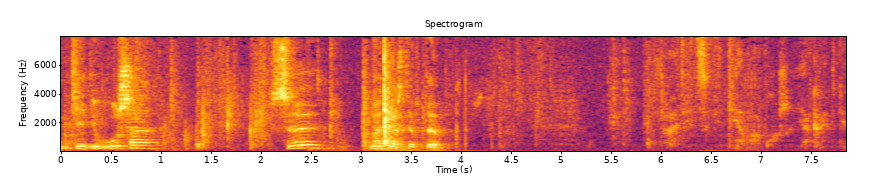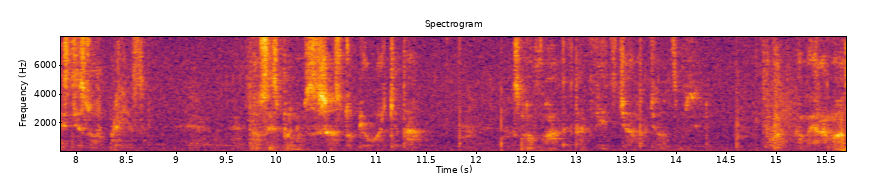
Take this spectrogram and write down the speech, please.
închide ușa și noi te așteptăm. Haideți să vedem acolo. Ea cred că este surpriză. Dar o să-i spunem să-și astupe ochii, da? Să nu vadă dacă vede ce am făcut. Bun, am mai rămas,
